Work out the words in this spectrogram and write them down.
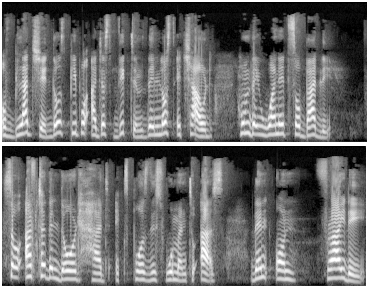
of bloodshed? Those people are just victims. They lost a child whom they wanted so badly. So after the Lord had exposed this woman to us, then on Friday,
